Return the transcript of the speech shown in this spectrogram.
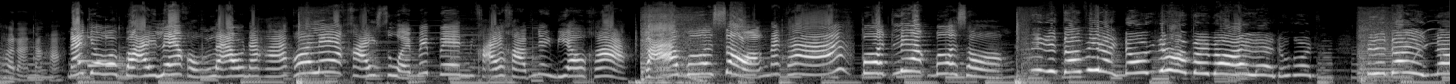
เท่านั้นนะคะนโยบายแรกของเรานะคะข้อแรกขายสวยไม่เป็นขายขำอย่างเดียวค่ะ กาเบอร์สองนะคะโปรดเลือกเบอร์สองพี่ดิต้าไม่อยากน้องหน้าบายบายเลยทุกคนพี่ดิต้าอยากหน้า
